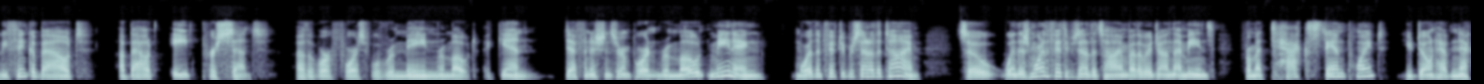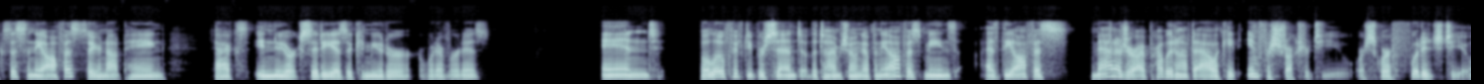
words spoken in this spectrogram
we think about about 8% of the workforce will remain remote. Again, definitions are important. Remote meaning more than 50% of the time. So when there's more than 50% of the time, by the way, Jon, that means from a tax standpoint, you don't have Nexus in the office, so you're not paying tax in New York City as a commuter or whatever it is. And below 50% of the time showing up in the office means as the office manager, I probably don't have to allocate infrastructure to you or square footage to you.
